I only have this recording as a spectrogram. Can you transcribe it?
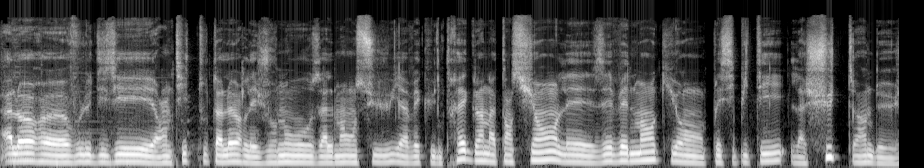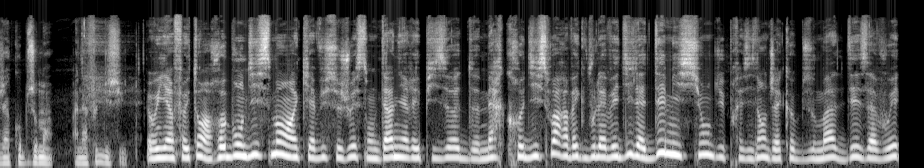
Alors, euh, vous le disiez en titre tout à l'heure, les journaux allemands ont suivi avec une très grande attention les événements qui ont précipité la chute hein, de Jacob Zuma Oui, un feuilleton, un rebondissement hein, qui a vu se jouer son dernier épisode mercredi soir avec, vous l'avez dit, la démission du président Jacob Zuma, désavoué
